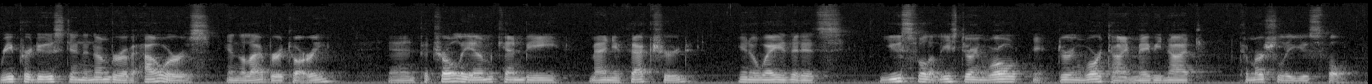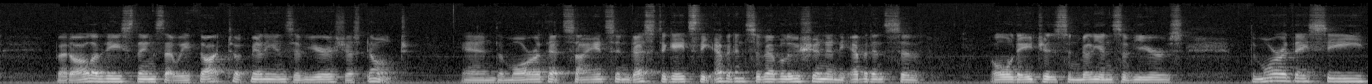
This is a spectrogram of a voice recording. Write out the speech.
reproduced in a number of hours in the laboratory, and petroleum can be manufactured in a way that it's useful at least during world during wartime, maybe not commercially useful. But all of these things that we thought took millions of years just don't. And the more that science investigates the evidence of evolution and the evidence of old ages and millions of years, the more they see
